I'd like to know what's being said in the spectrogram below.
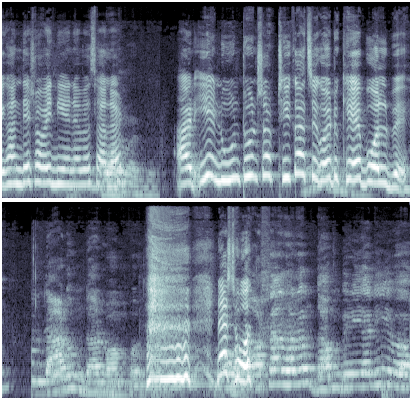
এখান দিয়ে সবাই নিয়ে নেবে স্যালাড। আর ইয়ে নুন টুন সব ঠিক আছে গো? একটু খেয়ে বলবে। দারুণ দারুণ। না অসাধারণ দম বিরিয়ানি এবং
